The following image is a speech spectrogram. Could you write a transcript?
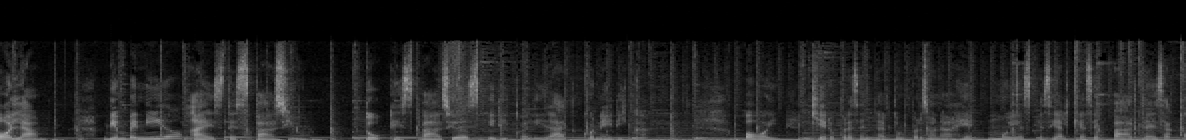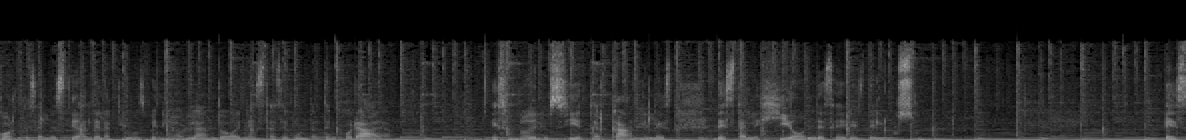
Hola, bienvenido a este espacio, tu espacio de espiritualidad con Erika. Hoy quiero presentarte un personaje muy especial que hace parte de esa corte celestial de la que hemos venido hablando en esta segunda temporada. Es uno de los siete arcángeles de esta legión de seres de luz. Es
